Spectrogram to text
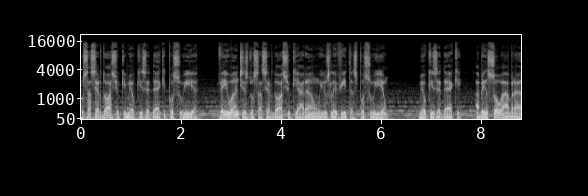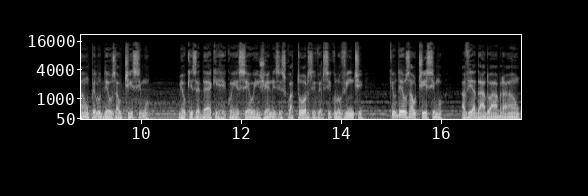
O sacerdócio que Melquisedeque possuía veio antes do sacerdócio que Arão e os levitas possuíam. Melquisedeque abençoa Abraão pelo Deus Altíssimo. Melquisedeque reconheceu em Gênesis 14, versículo 20, que o Deus Altíssimo havia dado a Abraão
